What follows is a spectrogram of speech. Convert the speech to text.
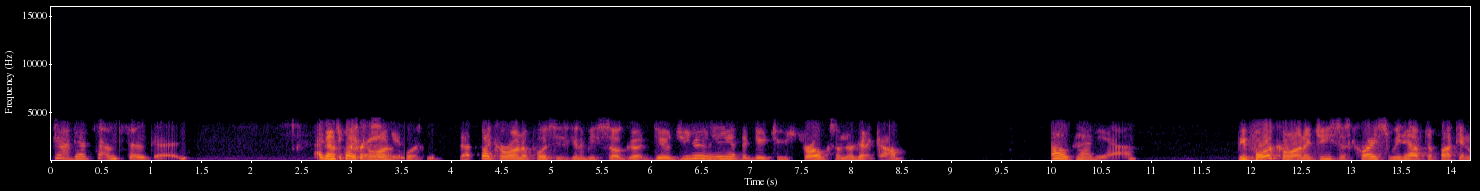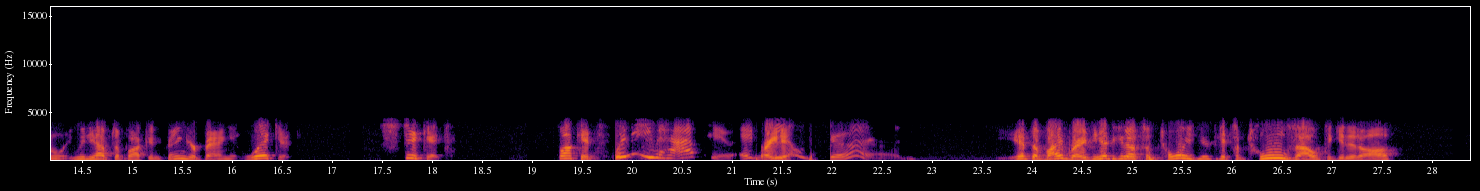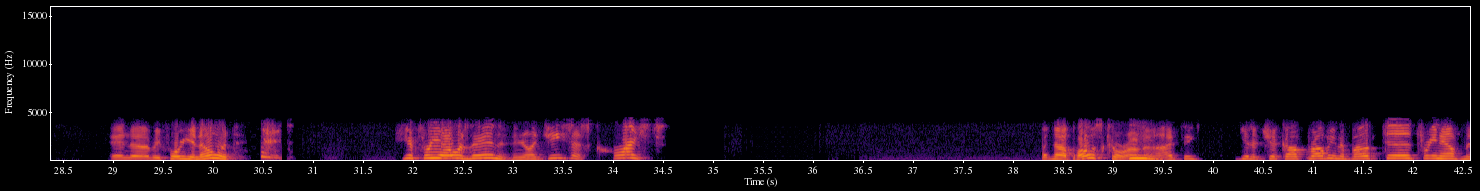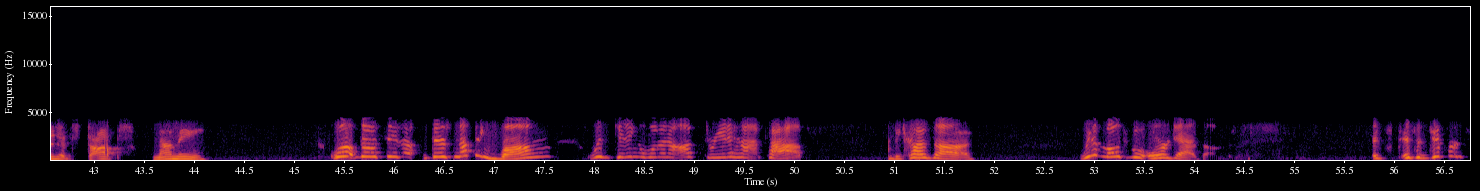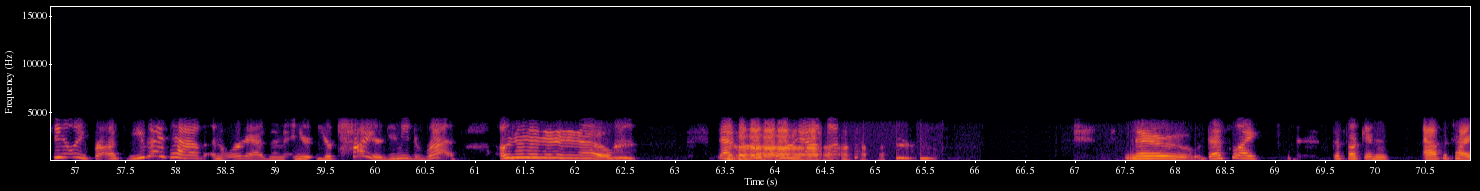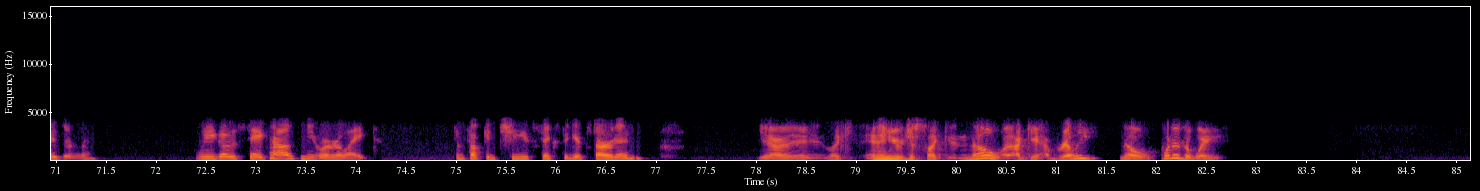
God, that sounds so good. I That's why Corona pussy. That's why Corona pussy is going to be so good, dude. You know you have to do two strokes and they're going to come. Oh God, yeah. Before Corona, Jesus Christ, we'd have to fucking we'd have to fucking finger bang it, lick it, stick it, fuck it. When do you have to? It it- feels good. You have to vibrate. You have to get out some toys. You have to get some tools out to get it off. And uh, before you know it, you're three hours in, and you're like, Jesus Christ. But now post Corona, Hmm. I think you get a chick off probably in about uh, three and a half minutes tops. Not me. Well, though, see, the, there's nothing wrong with getting a woman off three and a half tops because uh, we have multiple orgasms. It's it's a different feeling for us. You guys have an orgasm and you're you're tired. You need to rest. Oh no no no no no no. That's orgasm. No, that's like the fucking appetizer. When you go to steakhouse and you order like some fucking cheese sticks to get started. yeah, eh, like, and you're just like, no, I can't. Really? No, put it away.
